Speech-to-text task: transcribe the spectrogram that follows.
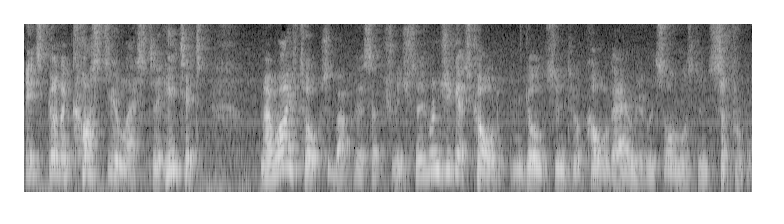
It's going to cost you less to heat it. My wife talks about this actually. She says when she gets cold and goes into a cold area, it's almost insufferable.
